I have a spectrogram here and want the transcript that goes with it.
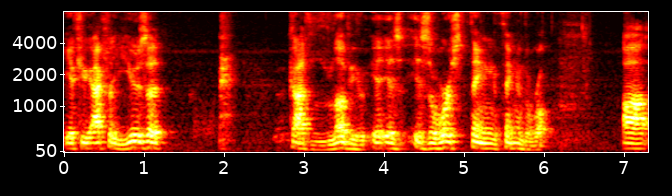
If you actually use it, God love you. It is, is the worst thing, thing in the world. Uh,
